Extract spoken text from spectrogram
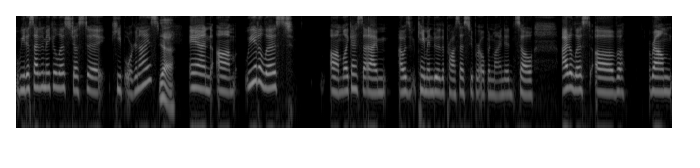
we decided to make a list just to keep organized. yeah, And um, we had a list. Um, like I said, I'm I was came into the process super open minded. So I had a list of around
